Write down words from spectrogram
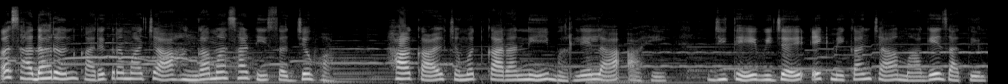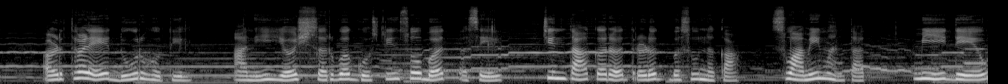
असाधारण कार्यक्रमाच्या हंगामासाठी सज्ज व्हा. हा काळ चमत्कारांनी भरलेला आहे. जिथे विजय एकमेकांच्या मागे जातील अडथळे दूर होतील आणि यश सर्व गोष्टींसोबत असेल. चिंता करत रडत बसू नका. स्वामी म्हणतात मी देव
